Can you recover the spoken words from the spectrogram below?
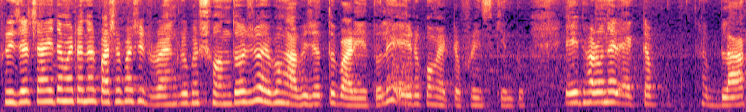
ফ্রিজের চাহিদা মেটানোর পাশাপাশি ড্রয়িং রুমের সৌন্দর্য এবং আভিজাত্য বাড়িয়ে তোলে এরকম একটা ফ্রিজ কিন্তু। এই ধরনের একটা ব্ল্যাক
